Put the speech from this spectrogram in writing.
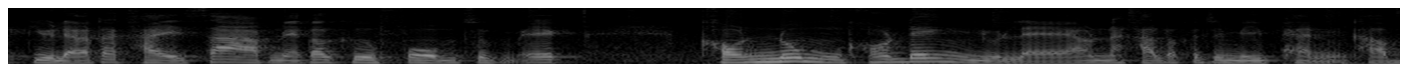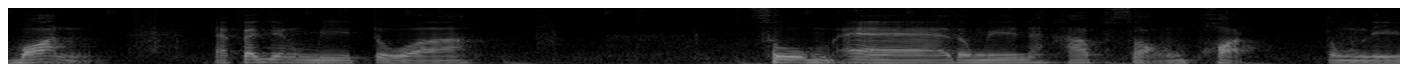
X อยู่แล้วถ้าใครทราบเนี่ยก็คือโฟม Zoom X เขานุ่มเขาเด้งอยู่แล้วนะครับ แล้วก็จะมีแผ่นคาร์บอน แล้วก็ยังมีตัว Zoom Air ตรงนี้นะครับ2พอร์ตตรงนี้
